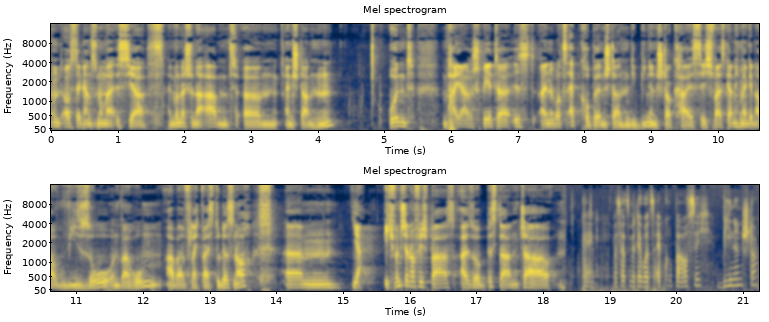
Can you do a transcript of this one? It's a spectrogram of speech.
und aus der ganzen Nummer ist ja ein wunderschöner Abend ähm, entstanden. Und ein paar Jahre später ist eine WhatsApp-Gruppe entstanden, die Bienenstock heißt. Ich weiß gar nicht mehr genau wieso und warum, aber vielleicht weißt du das noch. Ähm, ja, ich wünsche dir noch viel Spaß. Also bis dann. Ciao. Okay, was hat es mit der WhatsApp-Gruppe auf sich? Bienenstock?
